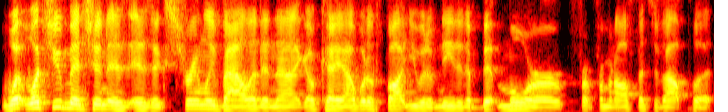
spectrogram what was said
What what you mentioned is is extremely valid and like okay, I would have thought you would have needed a bit more from, from an offensive output.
